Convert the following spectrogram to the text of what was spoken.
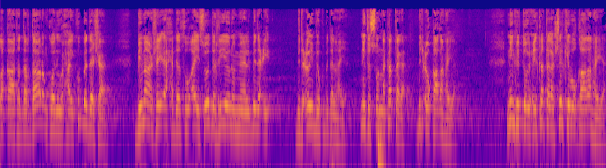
la qaato dardaarankoodii waxay ku bedeshaan bimaa shay axdauu ay soo dariyeenoo min albidaci bidcooyin bay ku bedelanhayaan ninkii sunna ka taga bidcuu qaadanhaya ninkii towxiid ka taga shirki buu qaadanhayaa.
